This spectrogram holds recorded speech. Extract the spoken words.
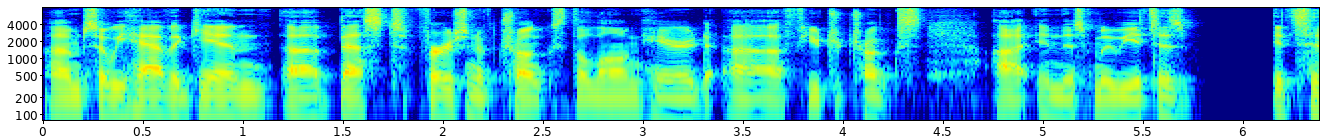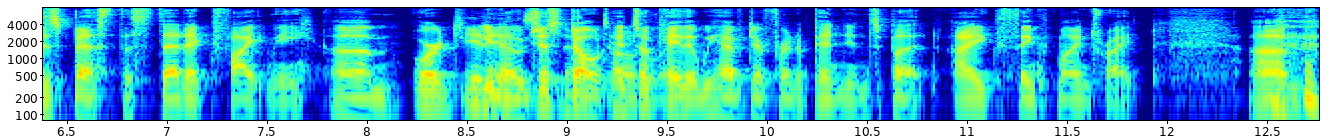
Um, so we have again uh, best version of Trunks, the long-haired uh, future Trunks uh, in this movie. It's his it's his best aesthetic. Fight me, um, or It you know, just No, don't. It's okay that we have different opinions, but I think mine's right. Um,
